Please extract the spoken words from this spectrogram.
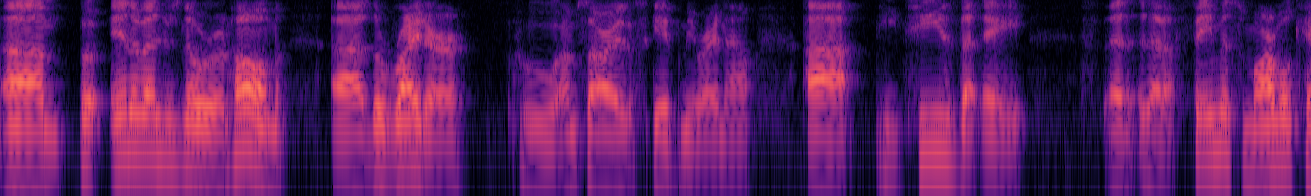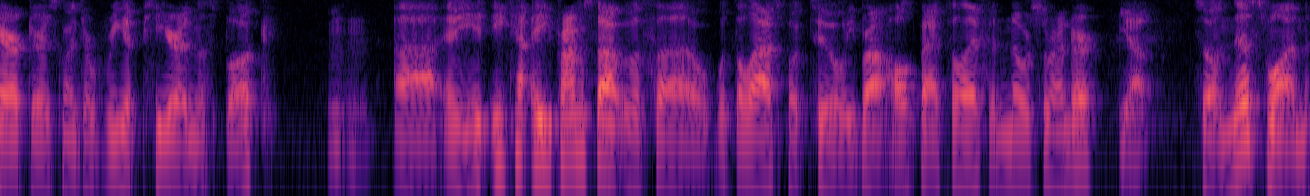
Um, but in Avengers No Road Home, uh, the writer, who I'm sorry it escaped me right now, uh, he teased that a that a famous Marvel character is going to reappear in this book. Mm-hmm. Uh, and he, he, he promised that with uh, with the last book too. He brought Hulk back to life in No Surrender. Yeah. So in this one,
